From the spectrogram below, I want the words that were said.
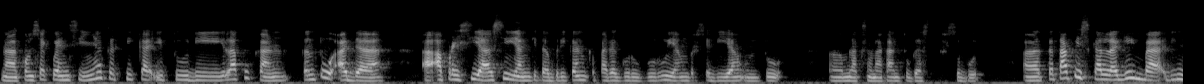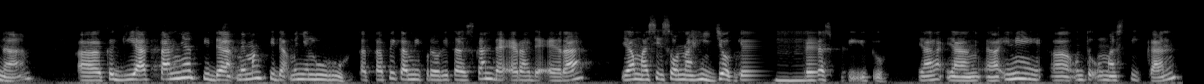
Nah, konsekuensinya ketika itu dilakukan tentu ada uh, apresiasi yang kita berikan kepada guru-guru yang bersedia untuk uh, melaksanakan tugas tersebut. Uh, tetapi sekali lagi Mbak Dina, kegiatannya tidak memang tidak menyeluruh, tetapi kami prioritaskan daerah-daerah yang masih zona hijau kira-kira hmm. seperti itu ya yang uh, ini uh, untuk memastikan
